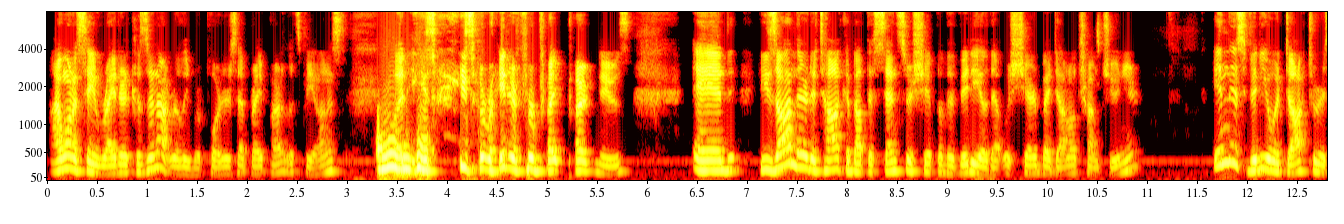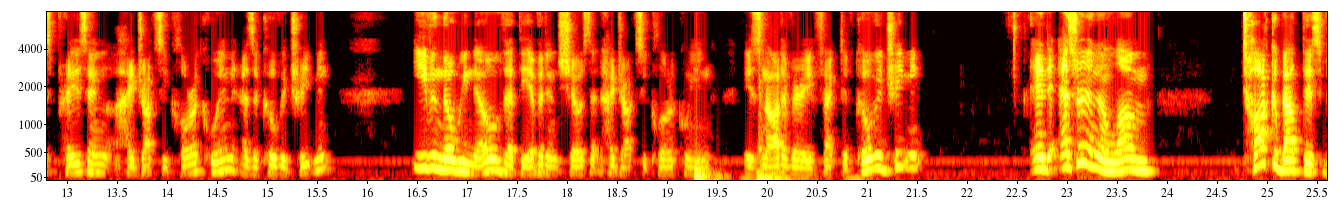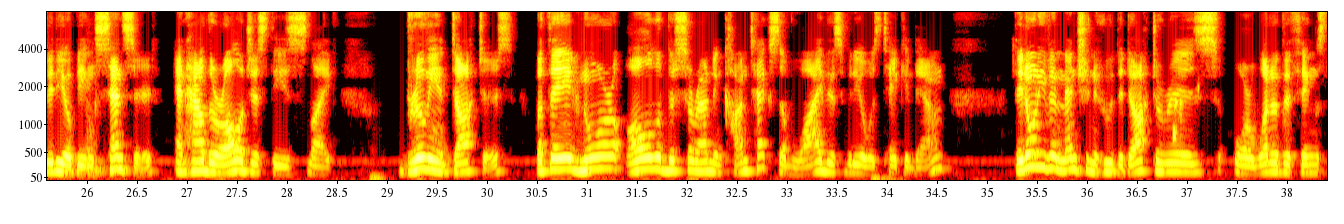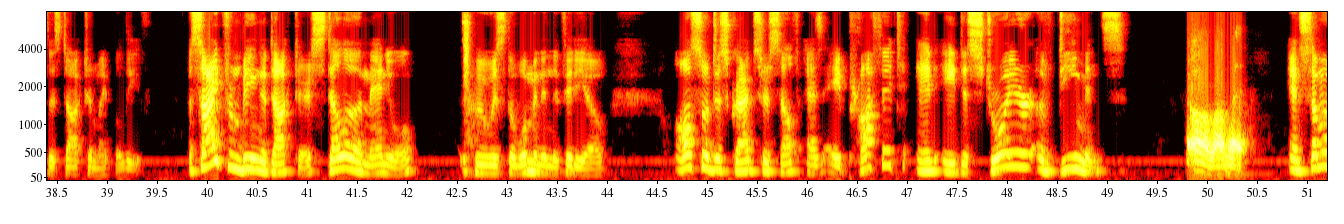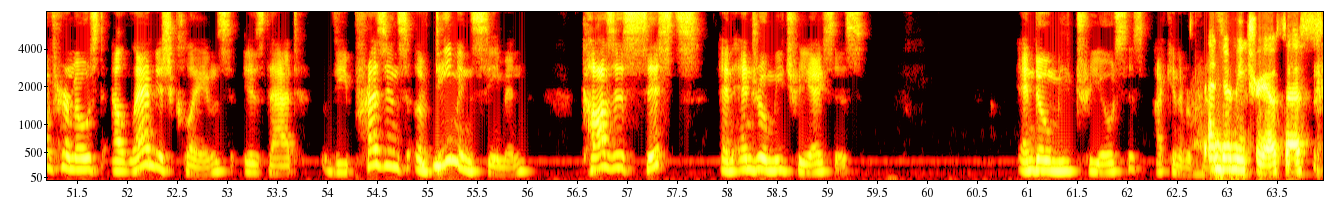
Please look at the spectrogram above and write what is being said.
I want to say writer because they're not really reporters at Breitbart, let's be honest. But he's, he's a writer for Breitbart News. And he's on there to talk about the censorship of a video that was shared by Donald Trump Jr. In this video, a doctor is praising hydroxychloroquine as a COVID treatment, even though we know that the evidence shows that hydroxychloroquine is not a very effective COVID treatment. And Ezra and Alum talk about this video being censored and how they're all just these like brilliant doctors, but they ignore all of the surrounding context of why this video was taken down. They don't even mention who the doctor is or what other things this doctor might believe. Aside from being a doctor, Stella Immanuel, who is the woman in the video, also describes herself as a prophet and a destroyer of demons. Oh, I love it. And some of her most outlandish claims is that the presence of demon semen causes cysts and endometriosis. Endometriosis? I can never pronounce. Endometriosis.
